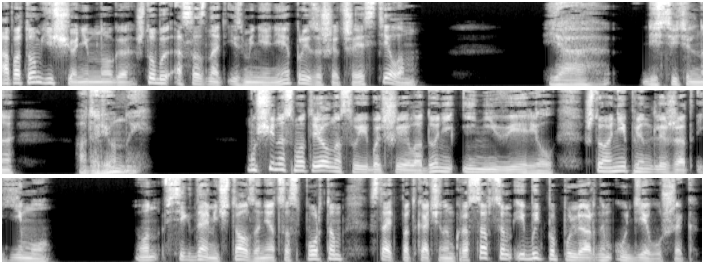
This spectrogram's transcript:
а потом еще немного, чтобы осознать изменения, произошедшие с телом. — Я действительно одаренный? Мужчина смотрел на свои большие ладони и не верил, что они принадлежат ему. Он всегда мечтал заняться спортом, стать подкачанным красавцем и быть популярным у девушек.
